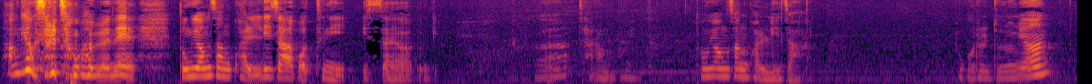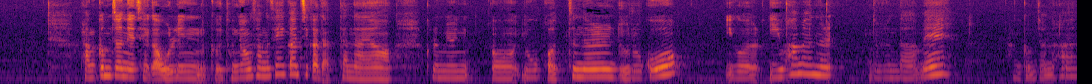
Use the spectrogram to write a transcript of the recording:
환경 설정 화면에 동영상 관리자 버튼이 있어요. 여기 잘 안 보인다. 동영상 관리자. 요거를 누르면 방금 전에 제가 올린 그 동영상 세 가지가 나타나요. 그러면 어, 요 버튼을 누르고 이걸 이 화면을 누른 다음에 방금 전 하,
